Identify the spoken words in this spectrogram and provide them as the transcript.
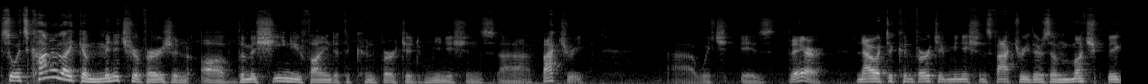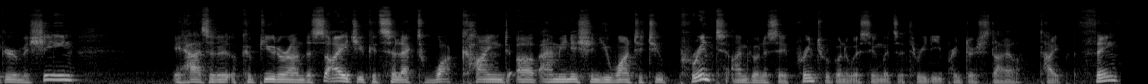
So it's kind of like a miniature version of the machine you find at the converted munitions uh, factory, uh, which is there. Now at the converted munitions factory, there's a much bigger machine. It has a little computer on the side. You could select what kind of ammunition you wanted to print. I'm going to say print. We're going to assume it's a 3D printer style type thing.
